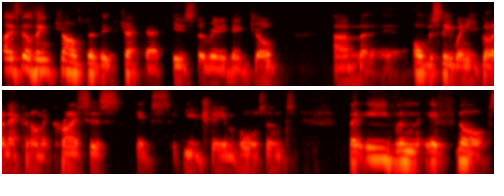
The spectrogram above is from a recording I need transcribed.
I still think Chancellor of the Exchequer is the really big job. Um, obviously, when you've got an economic crisis, it's hugely important. But even if not,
